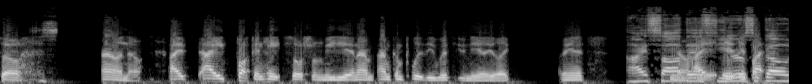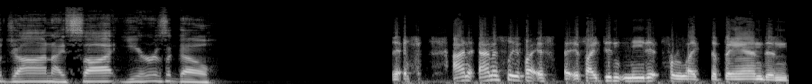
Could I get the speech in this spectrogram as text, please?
so I don't know. I I fucking hate social media, and I'm I'm completely with you, Neeley. Like, I mean, it's I saw You know, this I- years I- ago, John. I saw it years ago. Honestly, if I if if I didn't need it for like the band and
